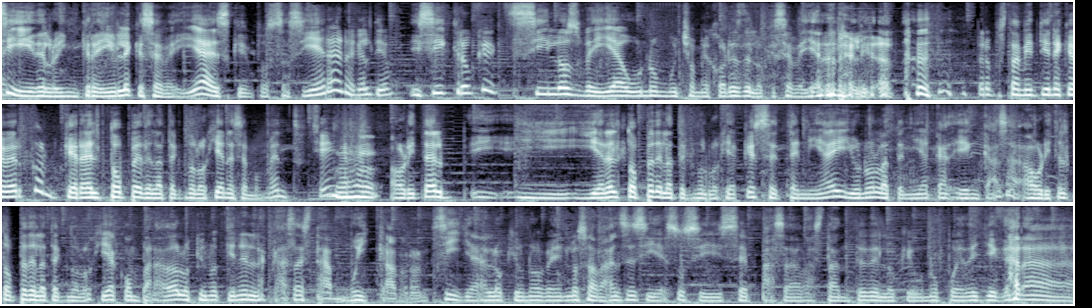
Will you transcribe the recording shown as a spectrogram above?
Sí, de lo increíble que se veía, es que pues así era en aquel tiempo. Y sí, creo que sí los veía uno mucho mejores de lo que se veían en realidad. Pero pues también tiene que ver con que era el tope de la tecnología en ese momento. Sí. Ahorita el, y, y- y era el tope de la tecnología que se tenía y uno la tenía ca- en casa. Ahorita el tope de la tecnología comparado a lo que uno tiene en la casa está muy cabrón. Sí, ya lo que uno ve en los avances y eso sí se pasa bastante de lo que uno puede llegar a,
